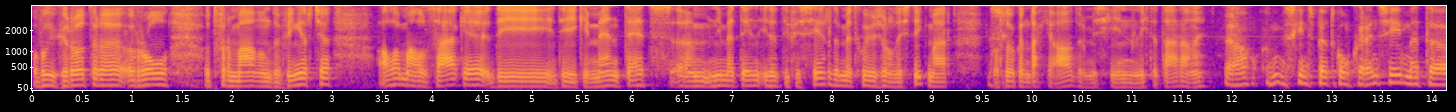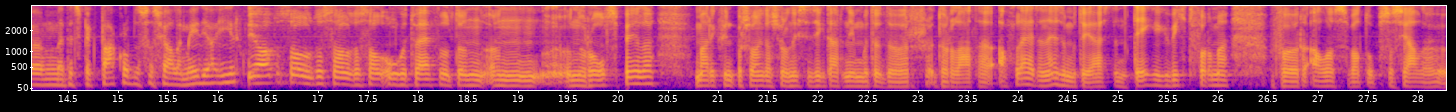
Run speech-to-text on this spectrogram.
of een grotere rol. Het vermanende vingertje allemaal zaken die, die ik in mijn tijd um, niet meteen identificeerde met goede journalistiek. Maar ik word ook een dagje ouder, misschien ligt het daaraan. Hè. Ja, misschien speelt concurrentie met, uh, met het spektakel op de sociale media hier? Ja, dat zal, dat zal, dat zal ongetwijfeld een, een, een rol spelen. Maar ik vind persoonlijk dat journalisten zich daar niet moeten door, door laten afleiden. Hè. Ze moeten juist een tegengewicht vormen voor alles wat op sociale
